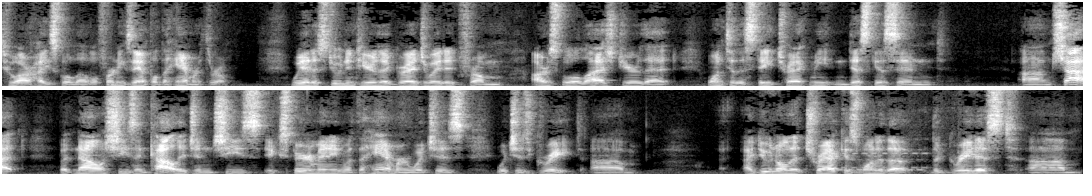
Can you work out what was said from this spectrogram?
to our high school level. For an example, the hammer throw. We had a student here that graduated from our school last year that went to the state track meet in discus and um, shot, but now she's in college and she's experimenting with the hammer, which is which is great. Um, I do know that track is one of the the greatest um,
